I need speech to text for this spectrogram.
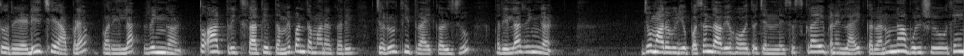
તો રેડી છે આપણા ભરેલા રીંગણ. તો આ ટ્રીક સાથે તમે પણ તમારા ઘરે જરૂરથી ટ્રાય કરજો. ભરેલા રીંગણ. જો મારો વીડિયો પસંદ આવ્યો હોય તો ચેનલને સબસ્ક્રાઈબ અને લાઇક કરવાનું ના ભૂલશો. થેન્ક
